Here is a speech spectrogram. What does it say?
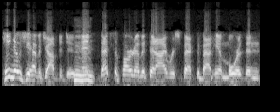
he knows you have a job to do, Mhm. and that's the part of it that I respect about him more than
